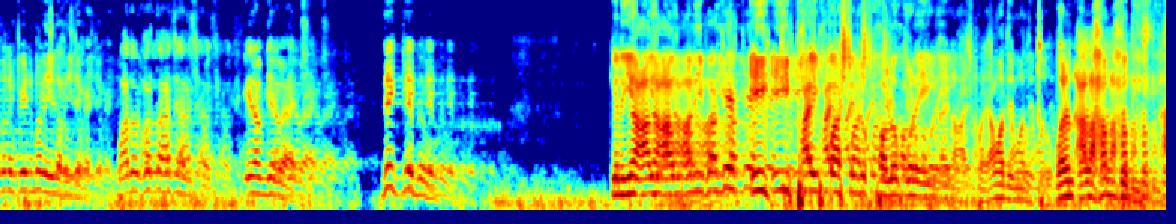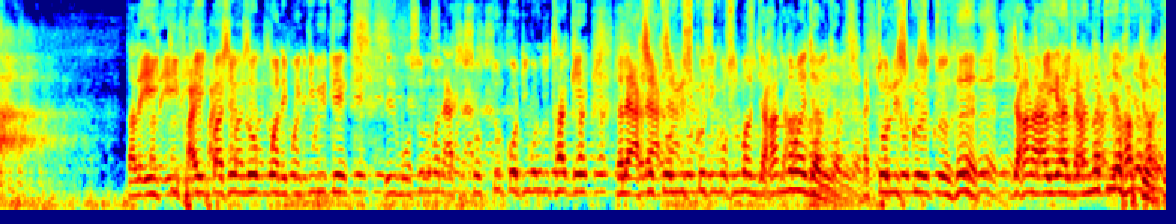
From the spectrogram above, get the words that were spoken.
মানে পেট মানে এইরকম জায়গায়। মাথার কথা আছে হাদিস পাকা এরকম জায়গায় আছে। দেখতে দেবো। কিন্তু ইয়া আবু হানিফাকে 85% লোক ফলো করে এই নামাজ পড়ে আমাদের মধ্যে বলেন আলহামদুলিল্লাহ। তাহলে এইটি ফাইভ পার্সেন্ট লোক মানে পৃথিবীতে যদি মুসলমান একশো সত্তর কোটি মতো থাকে তাহলে একশো চল্লিশ কোটি মুসলমান জাহান নামায় যাবে। আর চল্লিশ কোটি হ্যাঁ জাহান আইয়া জান্নাতে ভাবছ নাকি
